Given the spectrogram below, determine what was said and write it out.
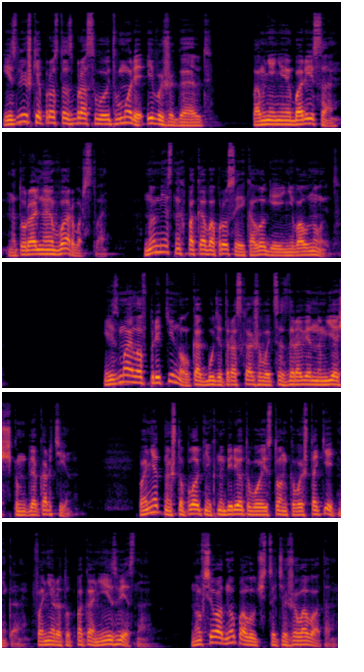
излишки просто сбрасывают в море и выжигают. По мнению Бориса, натуральное варварство. Но местных пока вопросы экологии не волнуют. Измайлов прикинул, как будет расхаживать со здоровенным ящиком для картин. Понятно, что плотник наберет его из тонкого штакетника, фанера тут пока неизвестна. Но все одно получится тяжеловато.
